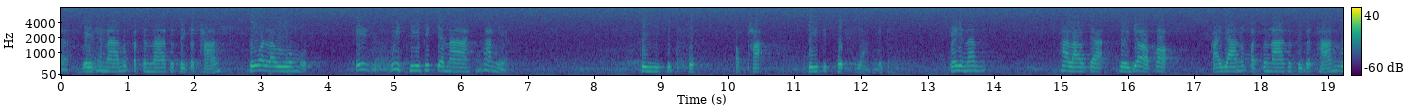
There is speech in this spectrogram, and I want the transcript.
อเวทนานุปัตนาสติปัฏฐานคือว่าเรารวมหมดวิธีพิจารณาของท่านเนี่ย สี่สิบหกปัพะสี่สิบหกอย่างด้วยกัน เพราะฉะนั้น ถ้าเราจะโดยย่อก็กายานุปัสนาสติปัฏฐาน เว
